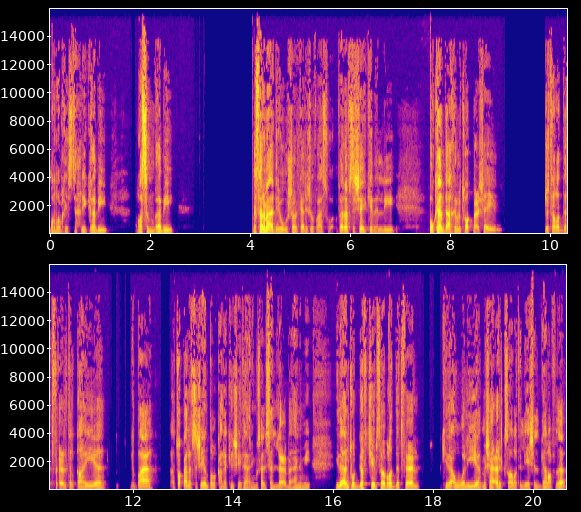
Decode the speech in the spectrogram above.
مرة مخيس تحريك غبي رسم غبي. بس أنا ما أدري هو شلون كان يشوفها اسوء فنفس الشيء كذا اللي هو كان داخل متوقع شيء جته ردة فعل تلقائية قطعه أتوقع نفس الشيء ينطبق على كل شيء ثاني مسلسل لعبة أنمي إذا أنت وقفت شيء بسبب ردة فعل كذا أولية مشاعرك صارت اللي إيش القرف ذا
